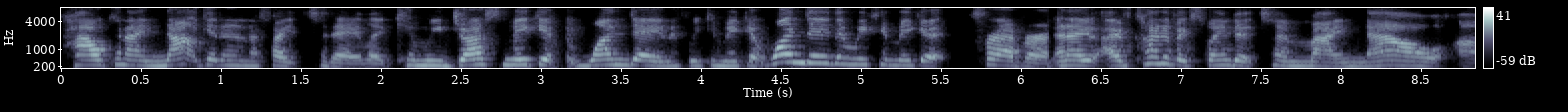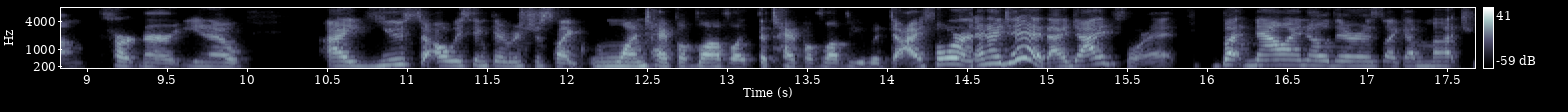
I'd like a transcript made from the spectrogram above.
How can I not get in a fight today? Like can we just make it one day and if we can make it one day then we can make it forever. And I have kind of explained it to my now um, partner, you know, I used to always think there was just like one type of love, like the type of love you would die for. And I did, I died for it. But now I know there is like a much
